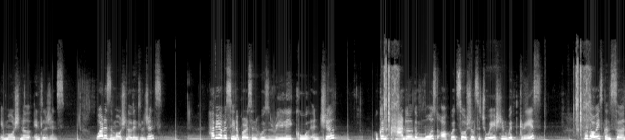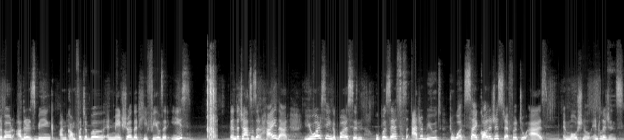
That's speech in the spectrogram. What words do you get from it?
emotional intelligence. What is emotional intelligence? Have you ever seen a person who's really cool and chill? Who can handle the most awkward social situation with grace? Who's always concerned about others being uncomfortable and make sure that he feels at ease? Then the chances are high that you are seeing a person who possesses attributes to what psychologists refer to as emotional intelligence.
